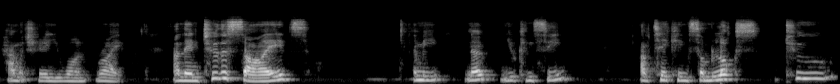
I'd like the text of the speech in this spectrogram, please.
how much hair you want. Right. And then to the sides, I mean, no, you can see I've taken some locks to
